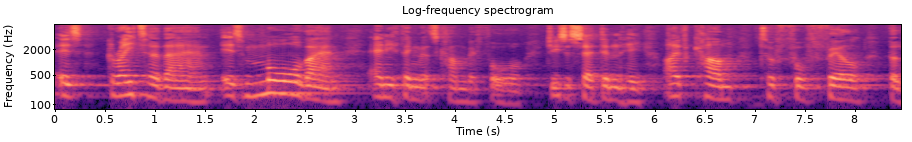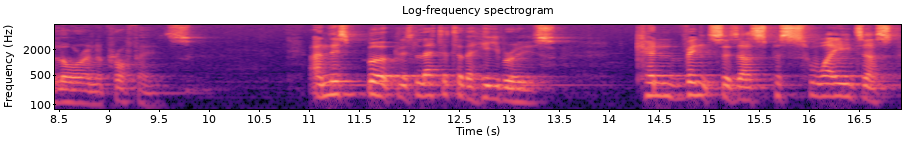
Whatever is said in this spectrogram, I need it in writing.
is greater than, is more than anything that's come before. Jesus said, didn't He? I've come to fulfill the law and the prophets. And this book, this letter to the Hebrews, convinces us, persuades us,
